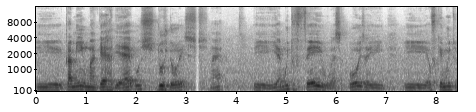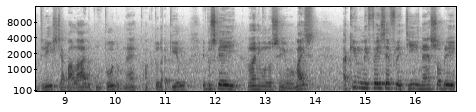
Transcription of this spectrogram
E para mim, uma guerra de egos dos dois, né? E, e, é muito feio essa coisa e, e eu fiquei muito triste, abalado com tudo, né? Com tudo aquilo e busquei ânimo no Senhor. Mas aquilo me fez refletir, né? Sobre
